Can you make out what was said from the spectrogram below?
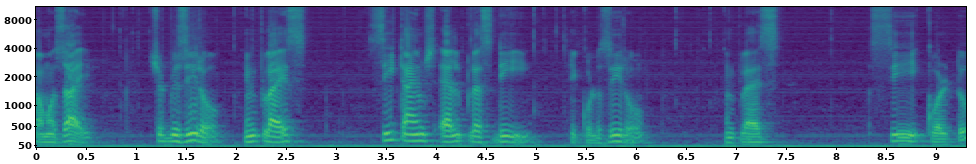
comma should be 0 implies c times l plus d equal to 0 implies c equal to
